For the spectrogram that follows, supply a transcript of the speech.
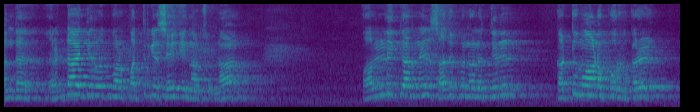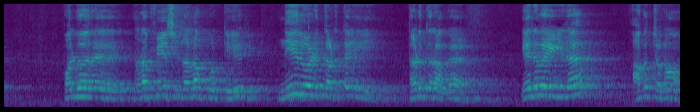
அந்த ரெண்டாயிரத்தி இருபத்தி மூணு பத்திரிகை செய்தி நான் சொன்னால் பள்ளிக்கரணை சதுப்பு நிலத்தில் கட்டுமான பொருட்கள் பல்வேறு ரஃபீஸ் இதெல்லாம் கூட்டி நீர்வழி தடத்தை தடுக்கிறாங்க. எனவே இதை அகற்றணும்.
